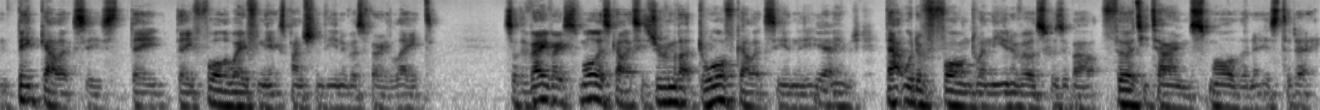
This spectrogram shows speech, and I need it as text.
and big galaxies, they, they fall away from the expansion of the universe very late. So the very, very smallest galaxies, do you remember that dwarf galaxy in the, yeah. in the image? That would have formed when the universe was about 30 times smaller than it is today.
